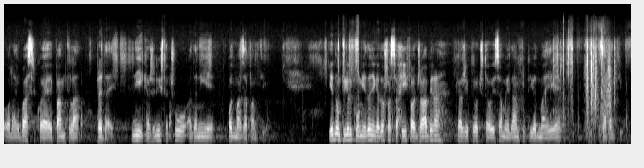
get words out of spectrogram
onaj u Basri koja je pamtila predaje. Nije, kaže, ništa čuo, a da nije odmah zapamtio. Jednom prilikom je do njega došla sahifa od Džabira, kaže, pročitao je samo jedan put i odmah je zapamtio.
